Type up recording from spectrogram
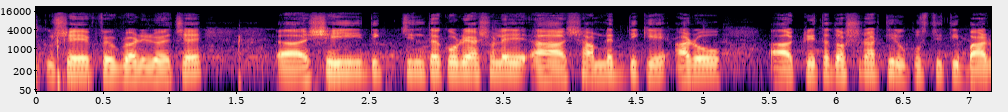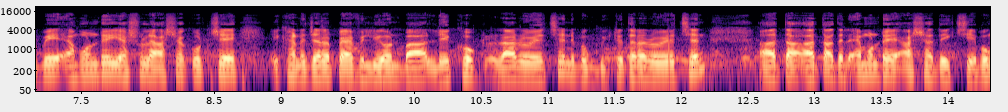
একুশে ফেব্রুয়ারি রয়েছে। সেই দিক চিন্তা করে আসলে সামনের দিকে আরও ক্রেতা দর্শনার্থীর উপস্থিতি বাড়বে এমনটাই আসলে আশা করছে এখানে যারা প্যাভিলিয়ন বা লেখকরা রয়েছেন এবং বিক্রেতারা রয়েছেন তাদের এমনটাই আশা দেখছি। এবং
